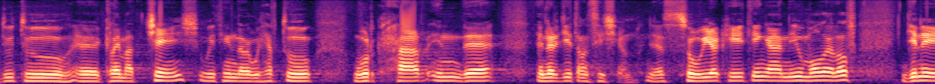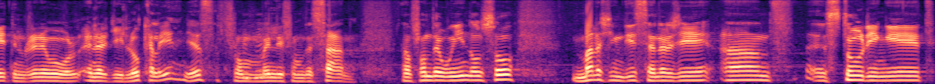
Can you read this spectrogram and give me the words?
due to uh, climate change, we think that we have to work hard in the energy transition. Yes, so we are creating a new model of generating renewable energy locally. Yes, from mm -hmm. mainly from the sun and from the wind. Also, managing this energy and uh, storing it,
